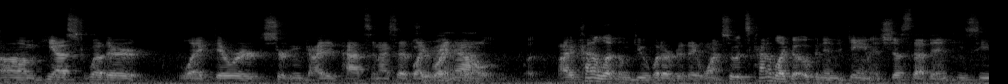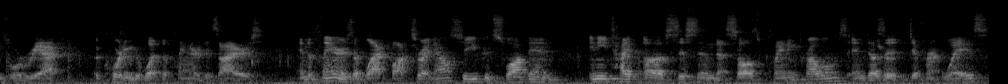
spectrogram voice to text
um, he asked whether like there were certain guided paths, and I said like Sure, right yeah. now, I kind of let them do whatever they want. So it's kind of like an open-ended game. It's just that the NPCs will react according to what the planner desires. And the planner is a black box right now, so you could swap in any type of system that solves planning problems and does it different ways.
